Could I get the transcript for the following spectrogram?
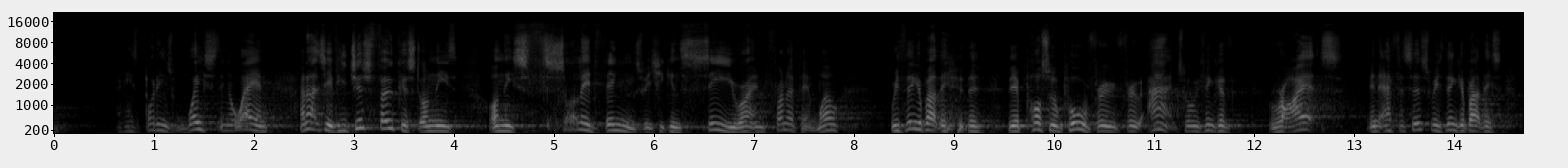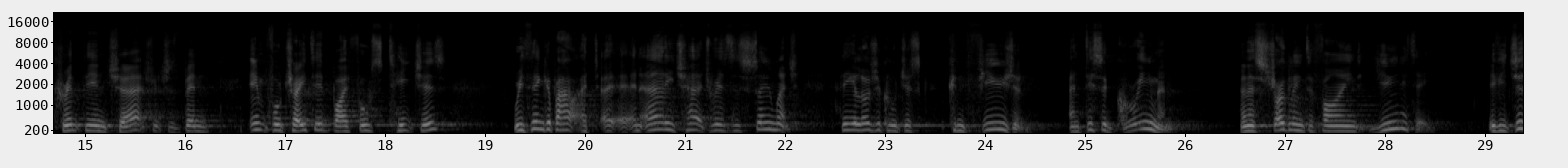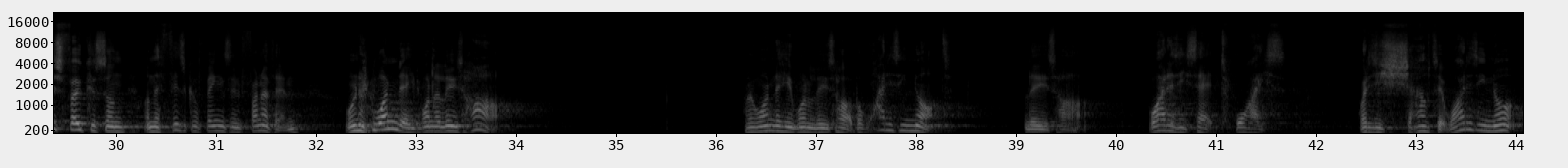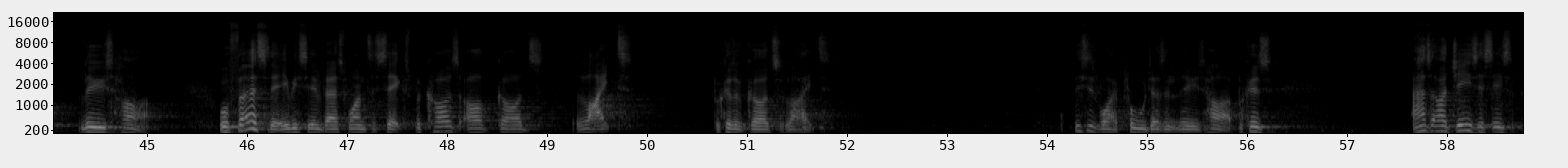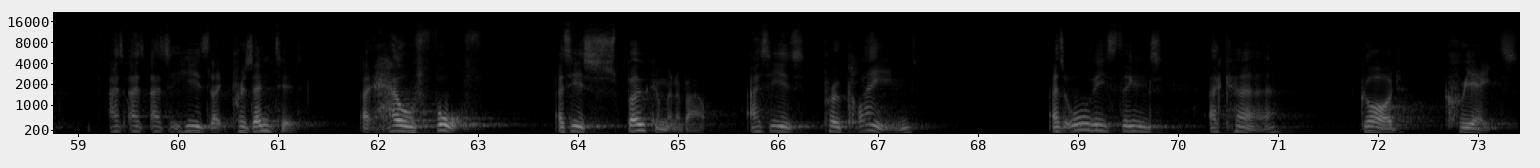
And his body's wasting away. And, and actually, if he just focused on these, on these solid things which he can see right in front of him, well, we think about the, the, the Apostle Paul through, through Acts, where we think of riots in Ephesus. We think about this Corinthian church, which has been infiltrated by false teachers. We think about a, a, an early church where there's so much theological just confusion and disagreement, and they're struggling to find unity. If he just focused on, on the physical things in front of him, well, no wonder he'd want to lose heart. No wonder he'd want to lose heart. But why does he not lose heart? Why does he say it twice? Why does he shout it? Why does he not lose heart? Well, firstly, we see in verse 1 to 6 because of God's light. Because of God's light. This is why Paul doesn't lose heart. Because as our Jesus is as, as, as he is like presented, like held forth, as he is spoken about, as he is proclaimed, as all these things occur, God creates.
